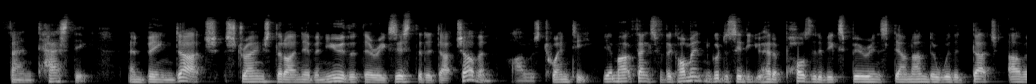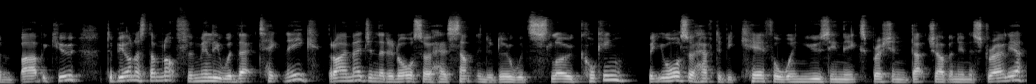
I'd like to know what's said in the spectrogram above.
Fantastic. And being Dutch, strange that I never knew that there existed a Dutch oven. I was 20. Yeah, Mark, thanks for the comment, and good to see that you had a positive experience down under with a Dutch oven barbecue. To be honest, I'm not familiar with that technique, but I imagine that it also has something to do with slow cooking. But you also have to be careful when using the expression Dutch oven in Australia.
